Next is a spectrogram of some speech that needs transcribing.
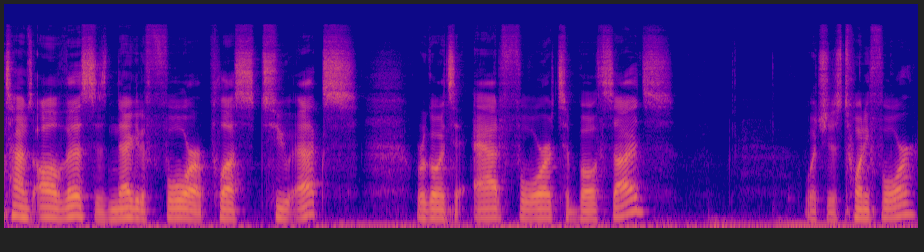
times all this is negative 4 plus 2x. We're going to add 4 to both sides, which is 24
